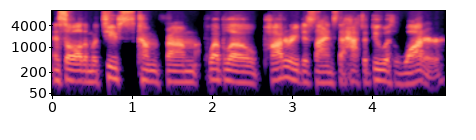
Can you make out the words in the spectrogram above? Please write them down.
And so all the motifs come from Pueblo pottery designs that have to do with water.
